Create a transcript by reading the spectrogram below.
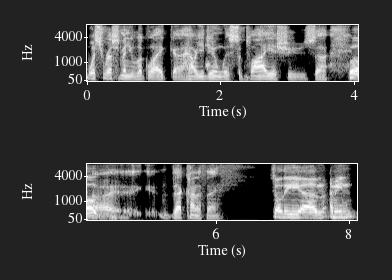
what's the rest of the menu look like? Uh, how are you doing with supply issues? Uh, well, uh, that kind of thing. So the, um, I mean,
